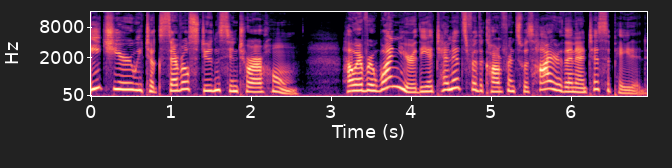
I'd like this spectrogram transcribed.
Each year, we took several students into our home. However, one year the attendance for the conference was higher than anticipated,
